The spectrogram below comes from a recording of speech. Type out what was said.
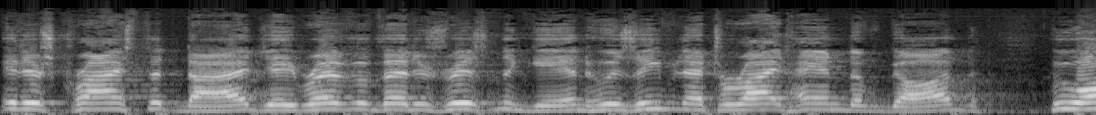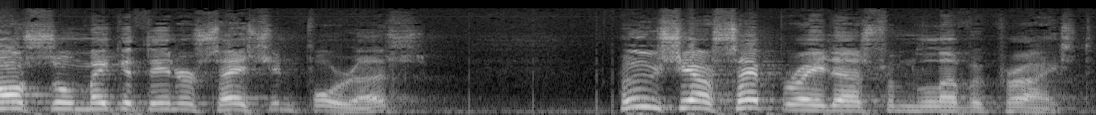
It is Christ that died, yea, rather that is risen again, who is even at the right hand of God, who also maketh intercession for us. Who shall separate us from the love of Christ?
